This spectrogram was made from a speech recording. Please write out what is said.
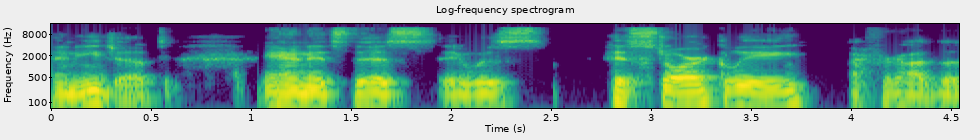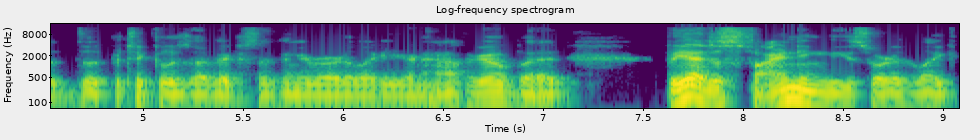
in egypt. And it's this it was historically i forgot the, the particulars of it because i think i wrote it like a year and a half ago but but yeah just finding these sort of like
